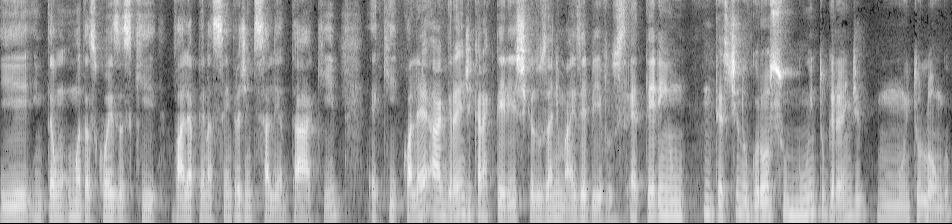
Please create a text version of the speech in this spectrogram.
E então uma das coisas que vale a pena sempre a gente salientar aqui é que qual é a grande característica dos animais herbívoros? É terem um intestino grosso muito grande, muito longo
